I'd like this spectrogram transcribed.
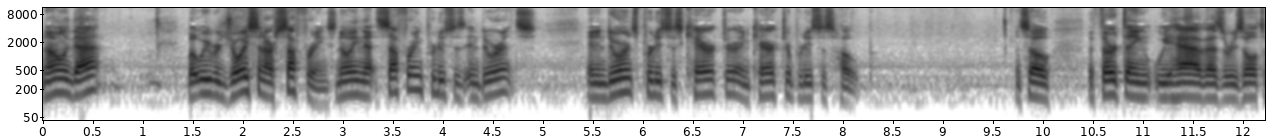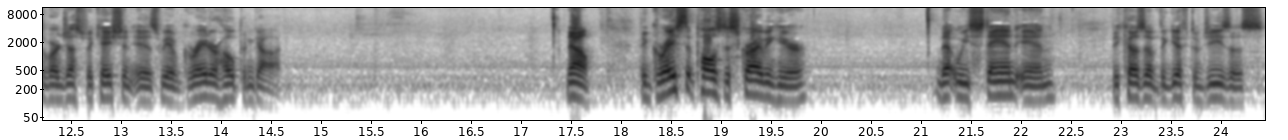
Not only that, but we rejoice in our sufferings, knowing that suffering produces endurance, and endurance produces character, and character produces hope. And so, the third thing we have as a result of our justification is we have greater hope in God. Now, the grace that Paul's describing here, that we stand in because of the gift of Jesus,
